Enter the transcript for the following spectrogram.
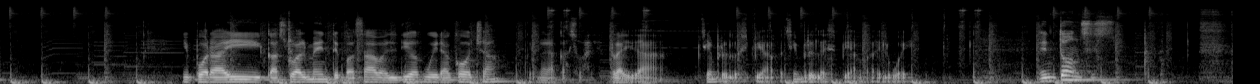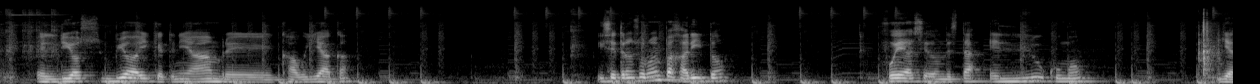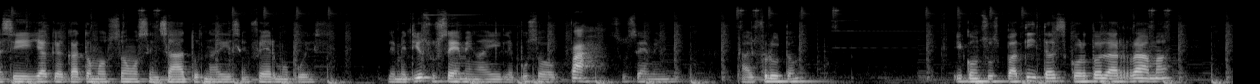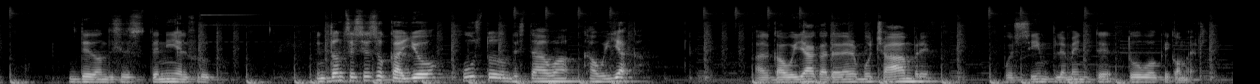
Y por ahí casualmente pasaba el dios Huiracocha, que no era casual, en realidad siempre lo espiaba, siempre la espiaba el güey. Entonces, el dios vio ahí que tenía hambre Kawiyaka y se transformó en pajarito. Fue hacia donde está el lúcumo. Y así, ya que acá todos somos sensatos, nadie es enfermo, pues le metió su semen ahí, le puso pa su semen al fruto. Y con sus patitas cortó la rama de donde se sostenía el fruto. Entonces eso cayó justo donde estaba Kawiyaka. Al Kawiyaka tener mucha hambre, pues simplemente tuvo que comerlo.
